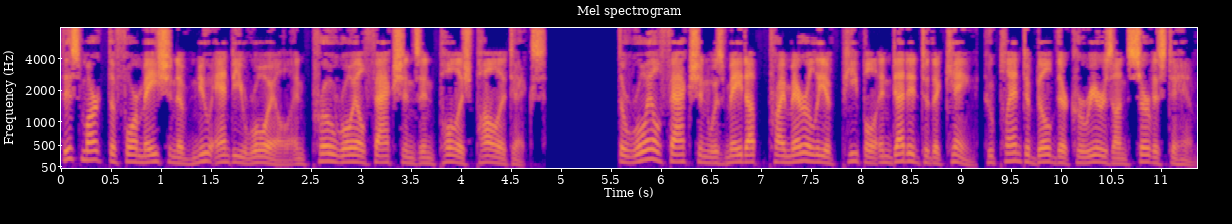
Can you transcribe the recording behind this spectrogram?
This marked the formation of new anti-royal and pro-royal factions in Polish politics. The royal faction was made up primarily of people indebted to the king, who planned to build their careers on service to him.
